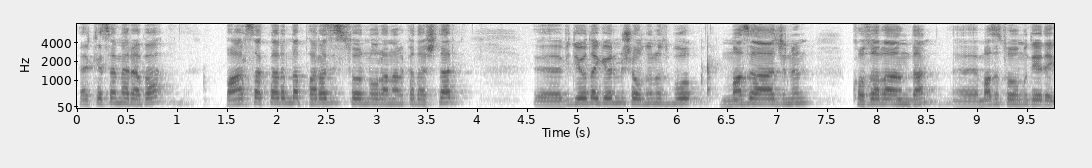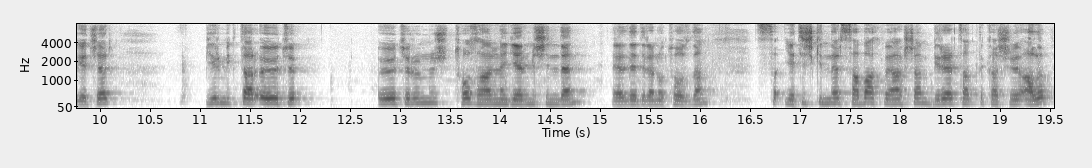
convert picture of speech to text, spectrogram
Herkese merhaba. Bağırsaklarında parazit sorunu olan arkadaşlar e, videoda görmüş olduğunuz bu mazı ağacının kozalağından e, mazı tohumu diye de geçer. Bir miktar öğütüp öğütülmüş toz haline gelmişinden elde edilen o tozdan yetişkinler sabah ve akşam birer tatlı kaşığı alıp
